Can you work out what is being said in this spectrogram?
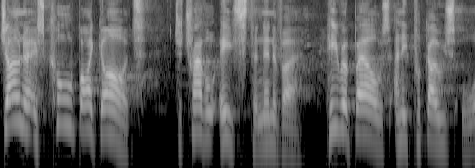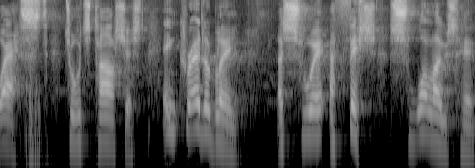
Jonah is called by God to travel east to Nineveh. He rebels and he goes west towards Tarshish. Incredibly, a, sw- a fish swallows him.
